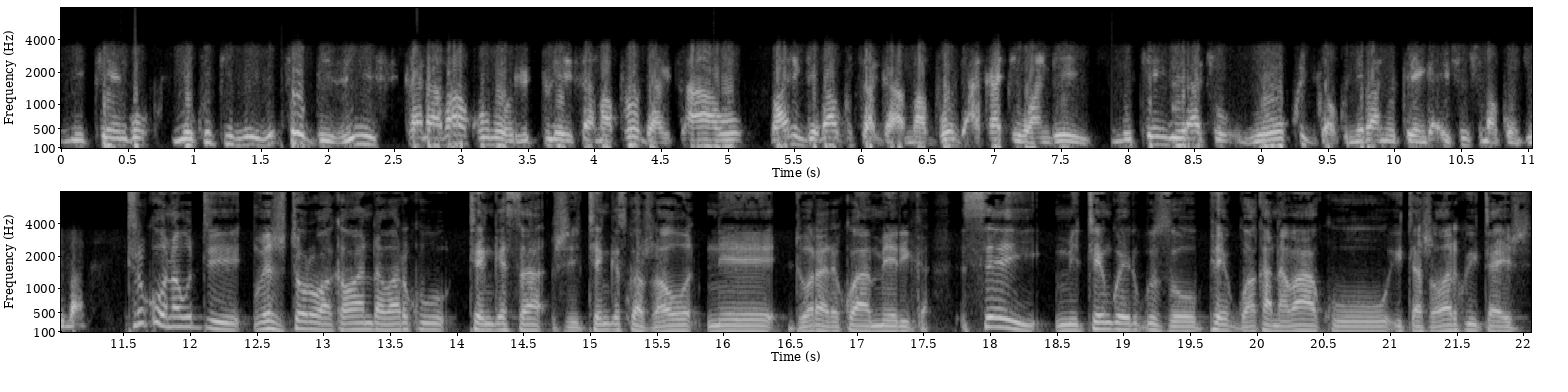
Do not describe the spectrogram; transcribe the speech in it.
mitengo. Nekuti sobhizinisi kana vakunoreplaca maproducts avo vanenge vakutsvaga mabhondi akati wandei mitengo yacho yokwidzwa kune vanotenga isusu maconsumers tiri kuona kuti vezvitoro vakawanda vari kutengesa zvitengeswa zvavo nedhora rekuamerica. Sei mitengo iri kuzopegwa kana vaakuita zvavari kuita izvi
